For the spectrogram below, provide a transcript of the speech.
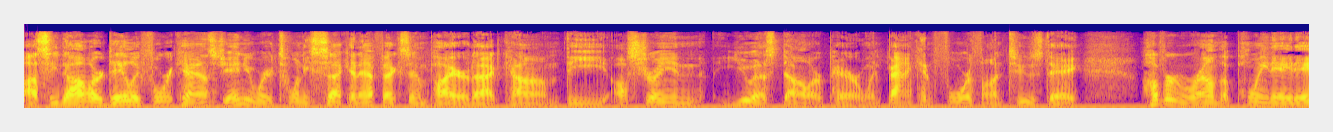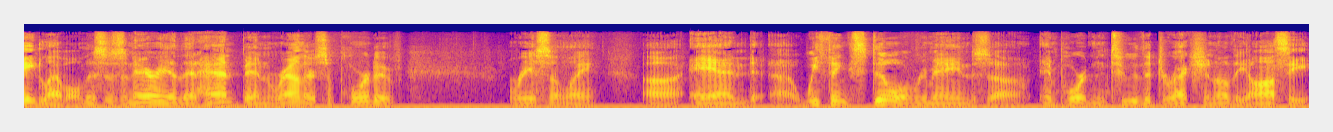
Aussie dollar daily forecast, January 22nd, FXEmpire.com. The Australian US dollar pair went back and forth on Tuesday, hovering around the 0.88 level. This is an area that had been rather supportive recently. Uh, and uh, we think still remains uh, important to the direction of the Aussie.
